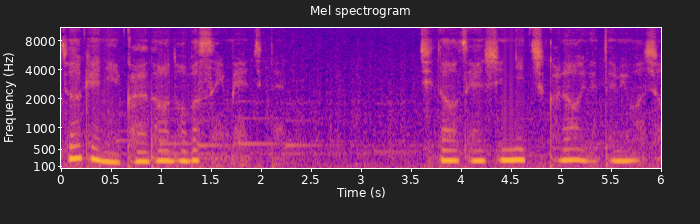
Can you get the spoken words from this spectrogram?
上下に体を伸ばすイメージで一度全身に力を入れてみましょ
